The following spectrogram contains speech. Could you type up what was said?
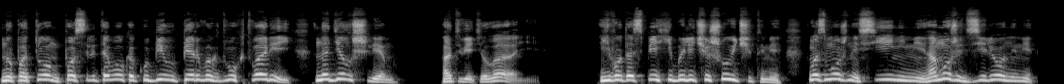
но потом, после того, как убил первых двух тварей, надел шлем, – ответила Ани. Его доспехи были чешуйчатыми, возможно, синими, а может, зелеными.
